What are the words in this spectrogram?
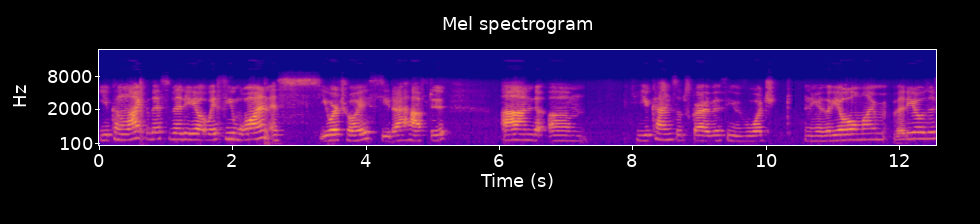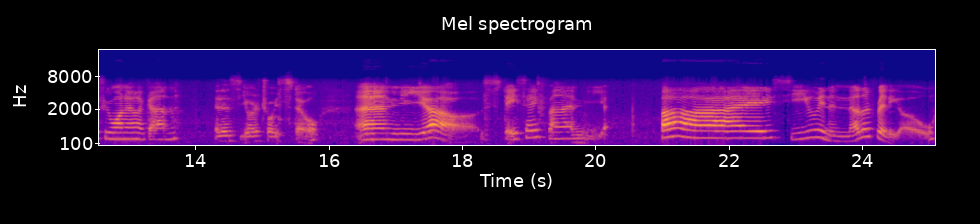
you can like this video if you want. It's your choice. You don't have to. And um, you can subscribe if you've watched nearly all my videos. If you want it again, it is your choice still. And yeah, stay safe and yeah. Bye. See you in another video.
